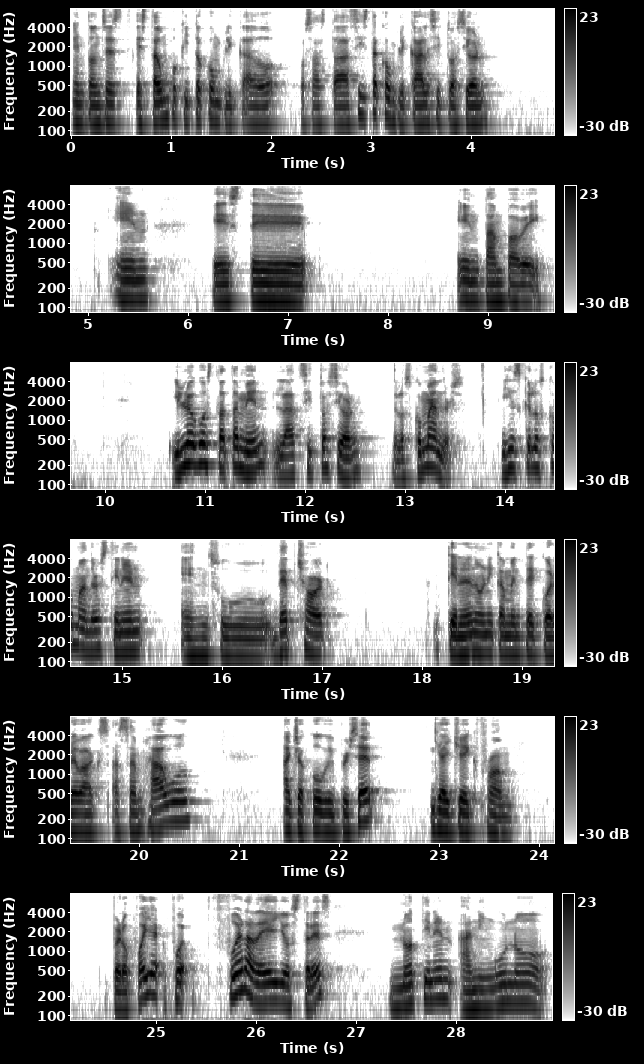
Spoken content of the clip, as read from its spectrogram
Entonces está un poquito complicado, o sea, está, sí está complicada la situación en este en Tampa Bay. Y luego está también la situación de los Commanders. Y es que los Commanders tienen en su depth chart tienen únicamente corebacks a Sam Howell, a Jacoby Brissett y a Jake Fromm. Pero fuera de ellos tres, no tienen a ninguno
